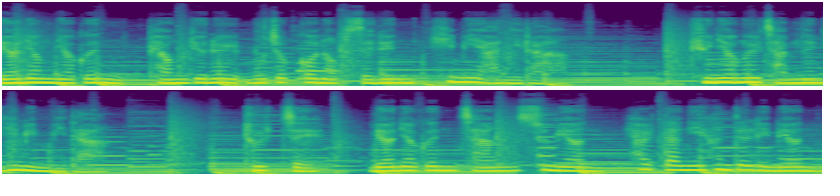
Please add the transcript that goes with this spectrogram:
면역력은 병균을 무조건 없애는 힘이 아니라 균형을 잡는 힘입니다. 둘째, 면역은 장, 수면, 혈당이 흔들리면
